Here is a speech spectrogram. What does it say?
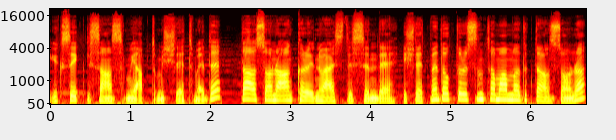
yüksek lisansımı yaptım işletmede. Daha sonra Ankara Üniversitesi'nde işletme doktorasını tamamladıktan sonra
